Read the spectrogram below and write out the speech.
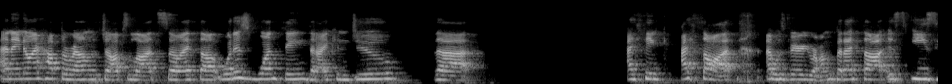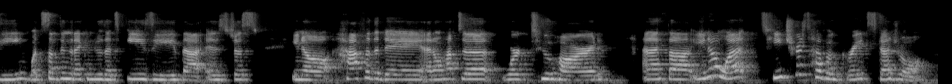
And I know I hopped around with jobs a lot. So I thought, what is one thing that I can do that I think I thought I was very wrong, but I thought is easy. What's something that I can do that's easy that is just, you know, half of the day. I don't have to work too hard. And I thought, you know what? Teachers have a great schedule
